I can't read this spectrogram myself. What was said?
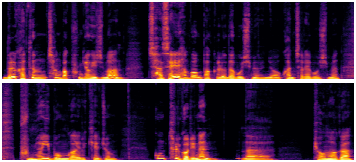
늘 같은 창밖 풍경이지만 자세히 한번 밖을 내다보시면요. 관찰해 보시면 분명히 뭔가 이렇게 좀 꿈틀거리는 네, 변화가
